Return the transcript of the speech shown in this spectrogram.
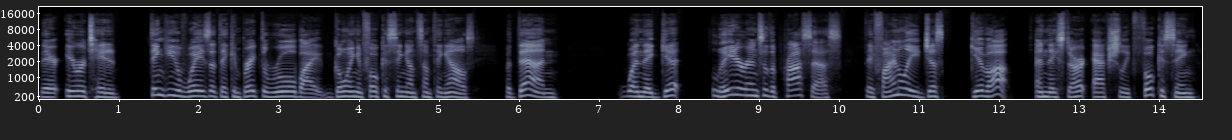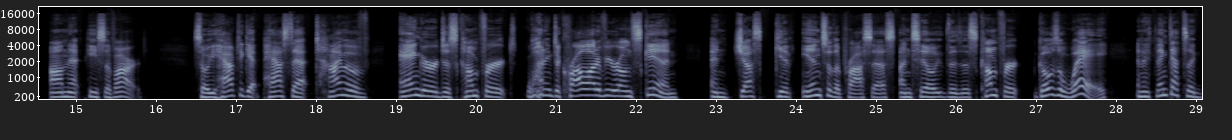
they're irritated, thinking of ways that they can break the rule by going and focusing on something else. But then, when they get later into the process, they finally just give up and they start actually focusing on that piece of art. So you have to get past that time of anger, discomfort, wanting to crawl out of your own skin and just give into the process until the discomfort goes away. And I think that's a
